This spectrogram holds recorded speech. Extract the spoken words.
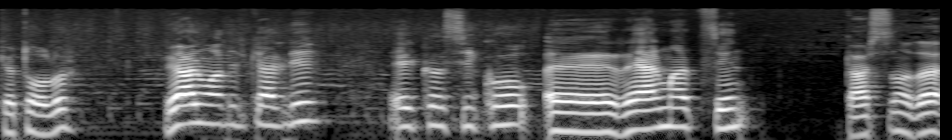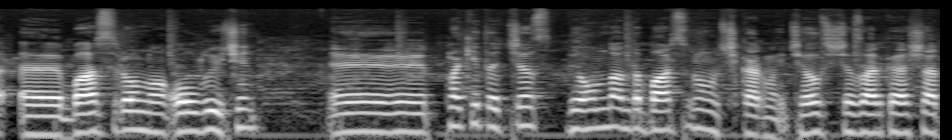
Kötü olur. Real Madrid geldi. El Clasico e, Real Madrid'in karşısında da e, Barcelona olduğu için e, paket açacağız ve ondan da Barcelona çıkarmaya çalışacağız arkadaşlar.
